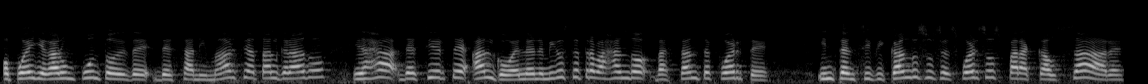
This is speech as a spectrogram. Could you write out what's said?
o puede llegar a un punto de, desanimarse a tal grado. Y deja decirte algo, el enemigo está trabajando bastante fuerte, intensificando sus esfuerzos para causar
